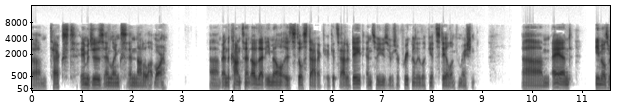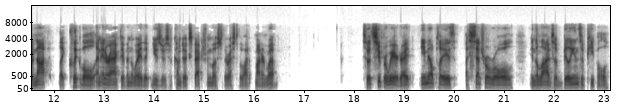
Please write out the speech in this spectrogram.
um, text, images, and links, and not a lot more. Um, and the content of that email is still static. It gets out of date, and so users are frequently looking at stale information. Um, and emails are not like clickable and interactive in the way that users have come to expect from most of the rest of the modern web. So it's super weird, right? Email plays a central role in the lives of billions of people,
